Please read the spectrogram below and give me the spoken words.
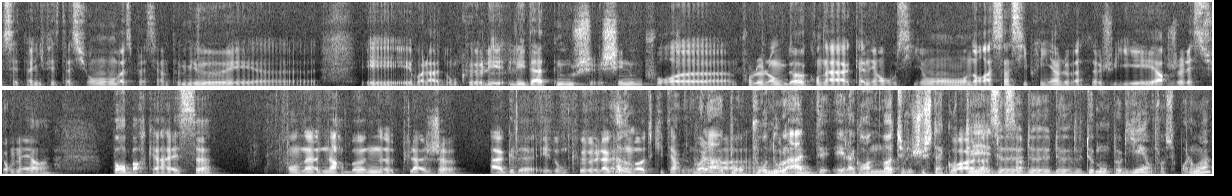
cette manifestation. On va se placer un peu mieux. Et. euh, voilà, donc euh, les, dates, nous, ch- chez nous, pour, euh, pour le Languedoc, on a Canet-en-Roussillon, on aura Saint-Cyprien le 29 juillet, Argelès-sur-Mer, Port-Barcarès, on a Narbonne-Plage, Agde, et donc euh, la Grande Motte qui termine. Voilà, pour, pour nous, Agde et la Grande Motte, juste à côté Voilà, de, de, de- de Montpellier, enfin c'est pas loin.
